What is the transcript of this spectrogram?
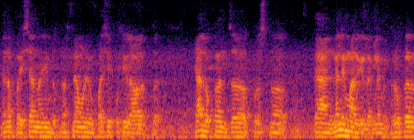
त्यांना पैसा नाही नसल्यामुळे उपाशी पोटी राहावं लागतं. ह्या लोकांचं प्रश्न त्या अंगाने मार्गी लागला. मी खरोखर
